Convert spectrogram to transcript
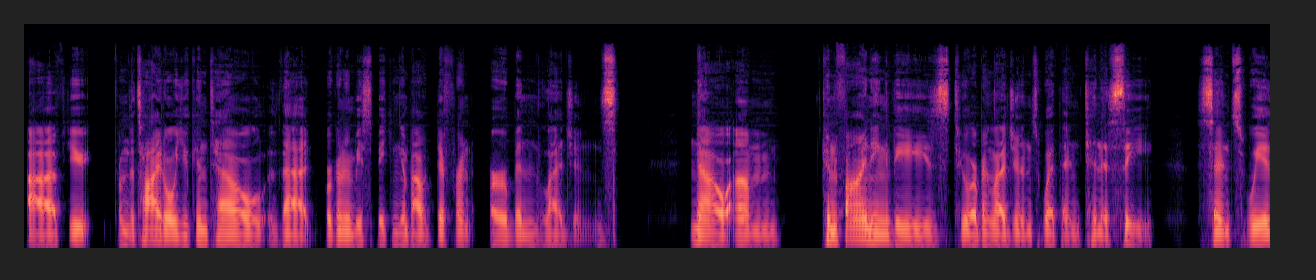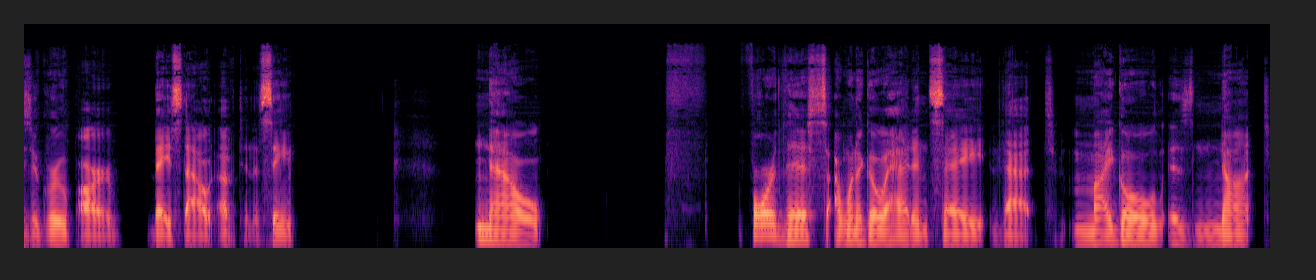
Uh, if you from the title, you can tell that we're going to be speaking about different urban legends. Now, um, confining these to urban legends within Tennessee, since we as a group are based out of Tennessee. Now, f- for this, I want to go ahead and say that my goal is not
